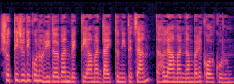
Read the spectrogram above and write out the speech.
সত্যি যদি কোনো হৃদয়বান ব্যক্তি আমার দায়িত্ব নিতে চান, তাহলে আমার নাম্বারে কল করুন।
